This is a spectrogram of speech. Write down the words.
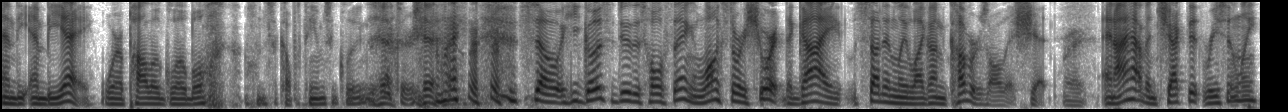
and the NBA, where Apollo Global owns a couple teams, including the Sixers. Right? so he goes to do this whole thing, and long story short, the guy suddenly like uncovers all this shit. Right. And I haven't checked it recently,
